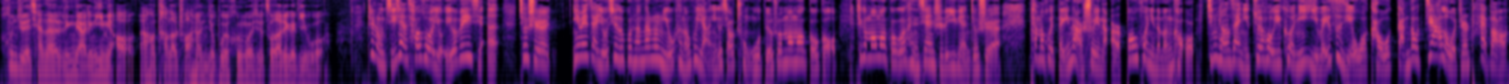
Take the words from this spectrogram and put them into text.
昏厥前的零点零一秒，然后躺到床上，你就不会昏过去，做到这个地步。这种极限操作有一个危险，就是因为在游戏的过程当中，你有可能会养一个小宠物，比如说猫猫狗狗。这个猫猫狗狗很现实的一点就是，他们会逮哪儿睡哪儿，包括你的门口，经常在你最后一刻，你以为自己我靠，我赶到家了，我真是太棒了。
